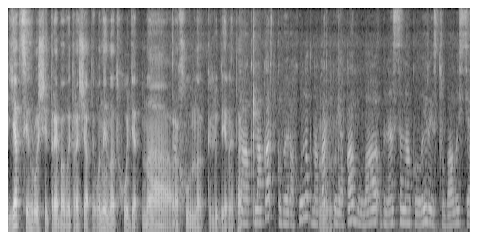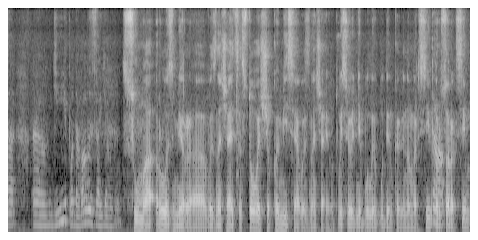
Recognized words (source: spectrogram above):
Як ці гроші треба витрачати? Вони надходять на Так. рахунок людини, так? Так, на картковий рахунок, на картку, яка була внесена, коли реєструвалися е, в дії, подавали заяву. Сума, розмір е, визначається з того, що комісія визначає. От ви сьогодні були в будинкові номер 7, Так. 47.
